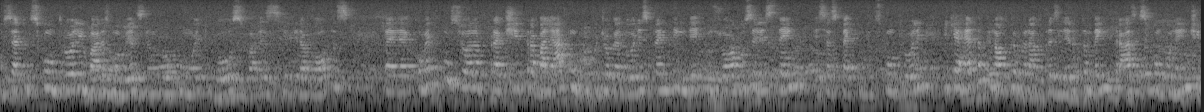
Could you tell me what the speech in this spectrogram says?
um, certo descontrole em vários momentos, né? um jogo com oito gols, várias reviravoltas. É, como é que funciona para ti trabalhar com um grupo de jogadores para entender que os jogos eles têm esse aspecto de descontrole e que a reta final do Campeonato Brasileiro também traz esse componente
